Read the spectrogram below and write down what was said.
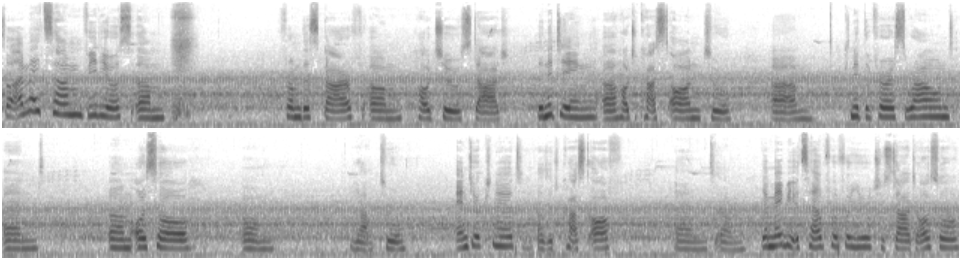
So I made some videos um, from the scarf, um, how to start the knitting, uh, how to cast on, to um, knit the first round and um, also um, yeah, to end your knit, also to cast off and um, yeah, maybe it's helpful for you to start also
